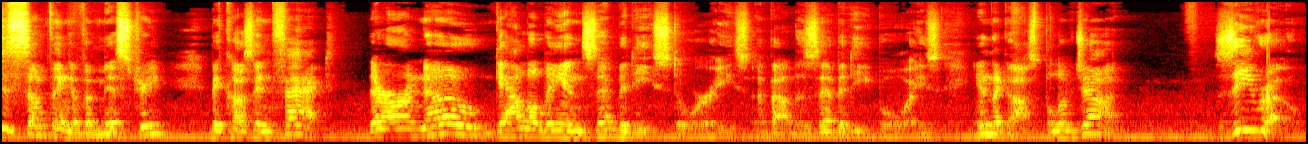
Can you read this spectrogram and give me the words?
is something of a mystery because, in fact, there are no Galilean Zebedee stories about the Zebedee boys in the Gospel of John. Zero.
